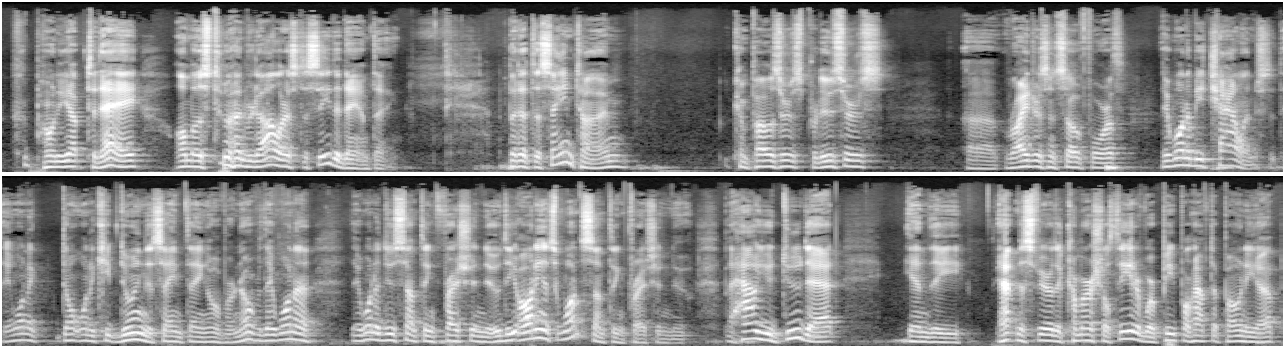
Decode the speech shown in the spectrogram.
pony up today almost $200 to see the damn thing. But at the same time, composers, producers, uh, writers, and so forth, they want to be challenged. They want to don't want to keep doing the same thing over and over. They want to they want to do something fresh and new. The audience wants something fresh and new. But how you do that in the atmosphere of the commercial theater where people have to pony up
